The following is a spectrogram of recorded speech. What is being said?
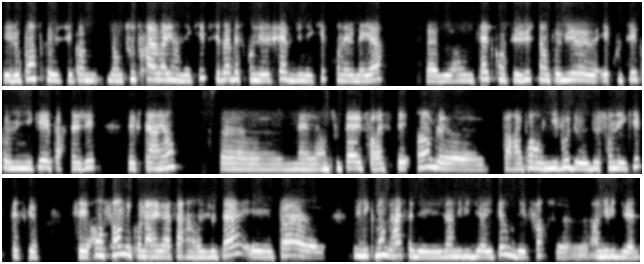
Et je pense que c'est comme dans tout travail en équipe, c'est pas parce qu'on est le chef d'une équipe qu'on est le meilleur. Euh, Peut-être qu'on sait juste un peu mieux écouter, communiquer et partager l'expérience. Euh, mais en tout cas, il faut rester humble par rapport au niveau de, de son équipe parce que c'est ensemble qu'on arrive à faire un résultat et pas uniquement grâce à des individualités ou des forces euh, individuelles.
